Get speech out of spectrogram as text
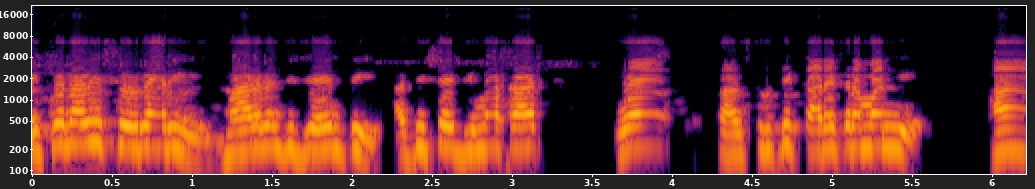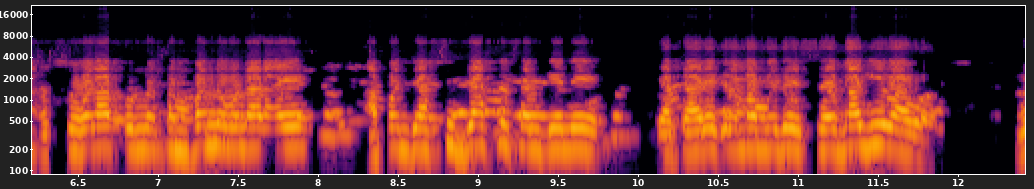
एकोणावीस फेब्रुवारी महाराजांची जयंती अतिशय दिमाखात व सांस्कृतिक कार्यक्रमांनी हा सोहळा पूर्ण संपन्न होणार आहे. आपण जास्तीत जास्त संख्येने या कार्यक्रमामध्ये सहभागी व्हावं व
